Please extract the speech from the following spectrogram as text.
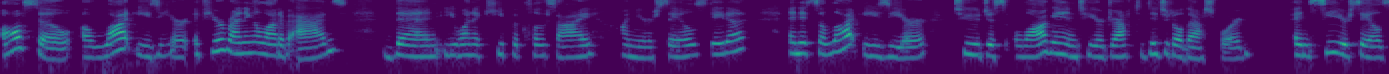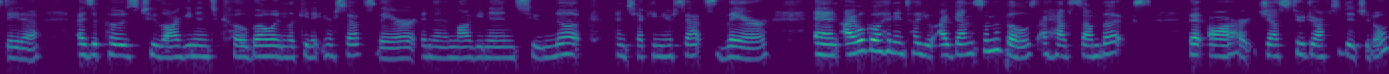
also a lot easier if you're running a lot of ads, then you want to keep a close eye on your sales data. And it's a lot easier to just log into your draft to digital dashboard and see your sales data as opposed to logging into Kobo and looking at your stats there and then logging into Nook and checking your stats there. And I will go ahead and tell you, I've done some of both. I have some books that are just through Draft to Digital.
